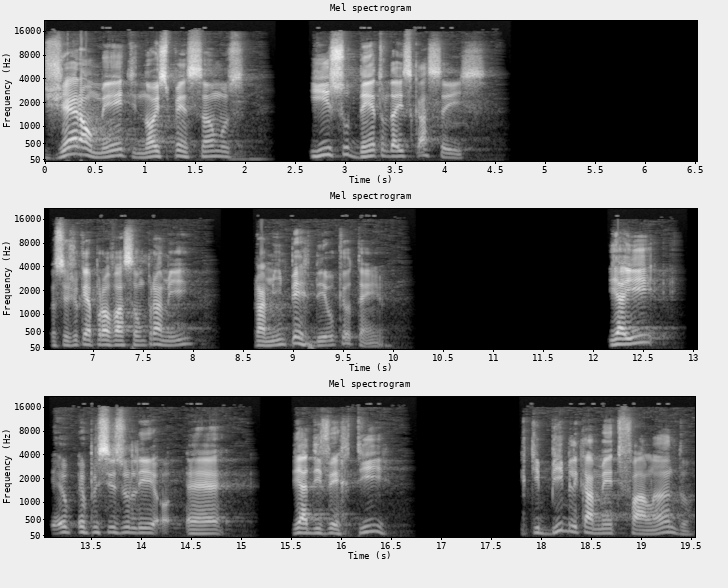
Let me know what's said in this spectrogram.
geralmente nós pensamos isso dentro da escassez. Ou seja, o que é provação para mim, para mim perder o que eu tenho. E aí eu, eu preciso lhe, é, lhe advertir que, biblicamente falando,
